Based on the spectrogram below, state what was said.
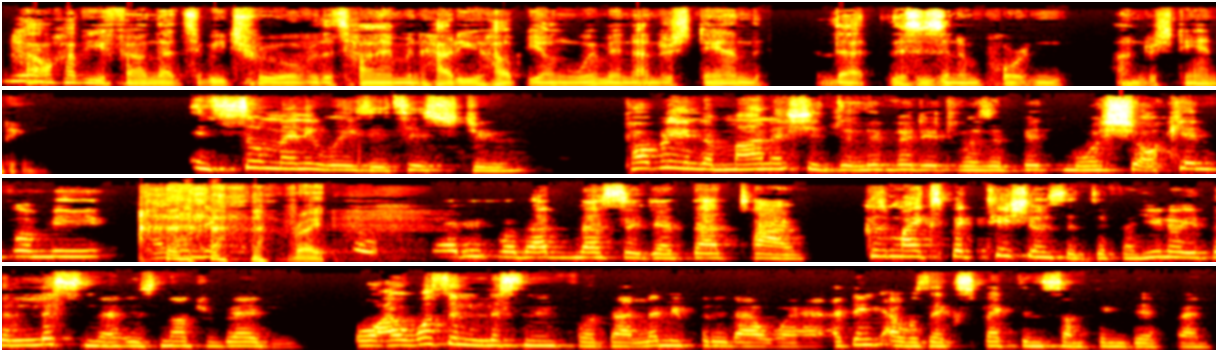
Yeah. How have you found that to be true over the time? And how do you help young women understand that this is an important understanding? In so many ways, it is true. Probably in the manner she delivered it was a bit more shocking for me. right. ready for that message at that time because my expectations are different. You know, if the listener is not ready, or I wasn't listening for that. Let me put it that way. I think I was expecting something different.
